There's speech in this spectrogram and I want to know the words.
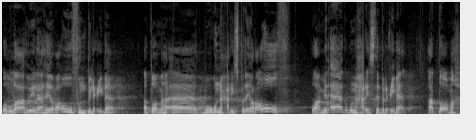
Wallaahu ilaahay ra'uufun bilcibaad addoommaha aad buu ugu naxariis badanya ra'uuf. Waa mid aad ugu naxariista bilcibaad. Addoommaha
